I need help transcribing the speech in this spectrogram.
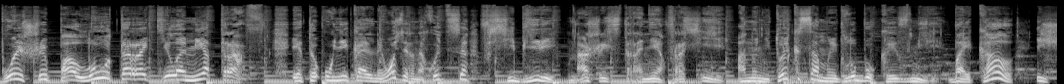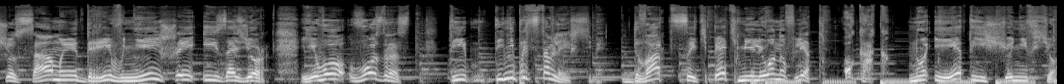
больше полутора километров. Это уникальное озеро находится в Сибири, в нашей стране, в России. Оно не только самое глубокое в мире. Байкал еще самое древнейшее из озер. Его возраст ты, ты не представляешь себе 25 миллионов лет. О как! Но и это еще не все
